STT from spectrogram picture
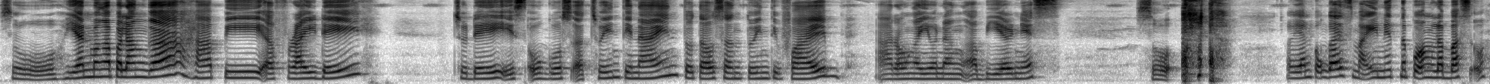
So, yan mga palangga, happy uh, Friday. Today is August uh, 29, 2025. Araw ngayon ng uh. So, ayan po guys, mainit na po ang labas oh.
